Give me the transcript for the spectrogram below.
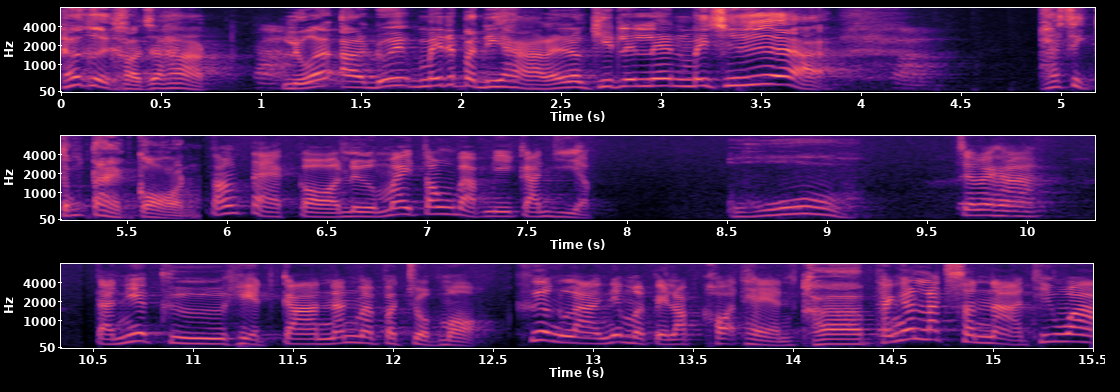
ถ้าเกิดเขาจะหักครับหรือว่าอ่าด้วยไม่ได้ปฏิหารอะไรเราคิดเล่นๆไม่เชื่อพลาสติกต้องแตกก่อน ต้องแตกก่อนหรือไม่ต้องแบบมีการเหยียบ โอ้ใช่ไหมคะแต่เนี่ยคือเหตุการณ์นั้นมันประจวบเหมาะ เครื่องรางเนี่ยมันไปรับเคราะห์แทนครับทั้งนั้นลักษณะที่ว่า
